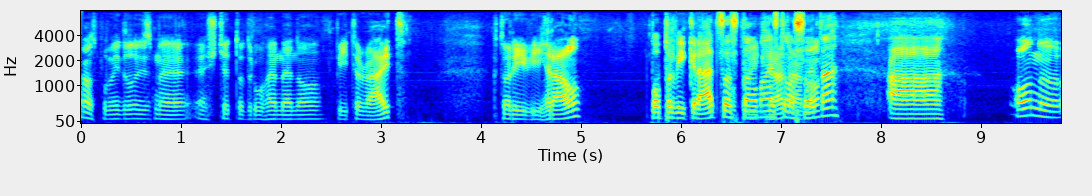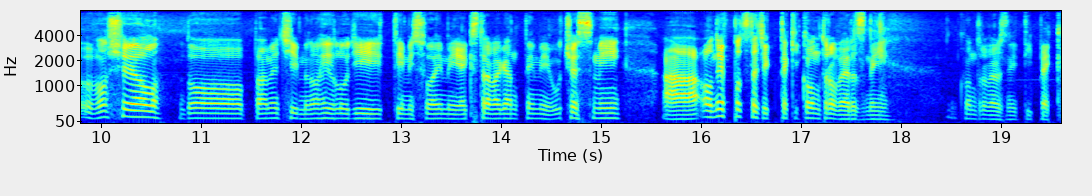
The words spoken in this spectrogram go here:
Áno, spomínali sme ešte to druhé meno, Peter Wright, ktorý vyhral Poprvýkrát sa stal majstrom sveta. A on vošiel do pamäti mnohých ľudí tými svojimi extravagantnými účesmi a on je v podstate taký kontroverzný, kontroverzný typek.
